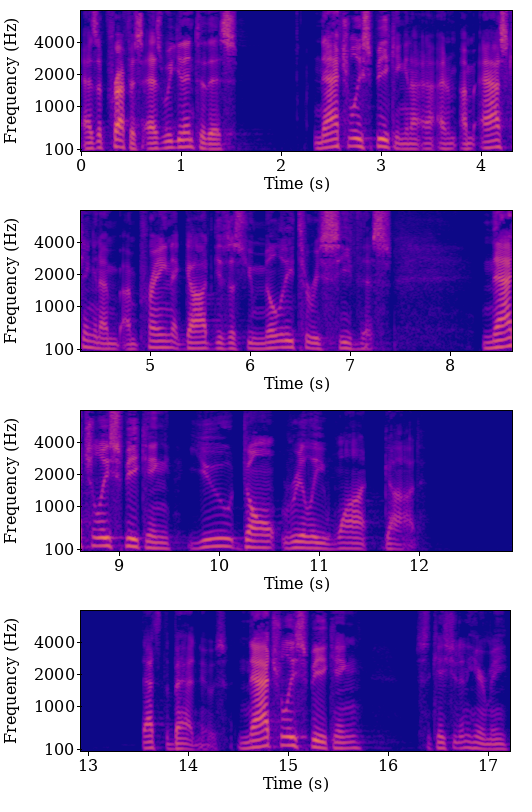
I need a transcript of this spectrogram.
as a preface, as we get into this, naturally speaking, and I, am asking and I'm, I'm praying that God gives us humility to receive this. Naturally speaking, you don't really want God. That's the bad news. Naturally speaking, just in case you didn't hear me,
